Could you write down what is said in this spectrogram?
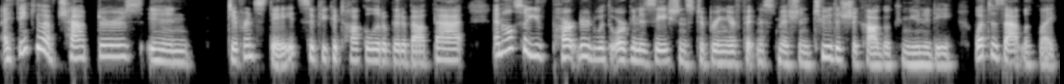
I think you have chapters in different states. If you could talk a little bit about that. And also, you've partnered with organizations to bring your fitness mission to the Chicago community. What does that look like?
